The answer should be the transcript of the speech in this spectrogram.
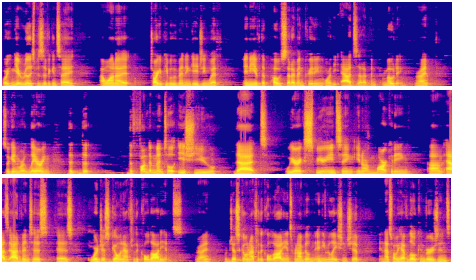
or you can get really specific and say, I want to target people who've been engaging with any of the posts that I've been creating or the ads that I've been promoting, right? So again, we're layering the the the fundamental issue that we are experiencing in our marketing um, as Adventists is we're just going after the cold audience, right? We're just going after the cold audience. We're not building any relationship, and that's why we have low conversions.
